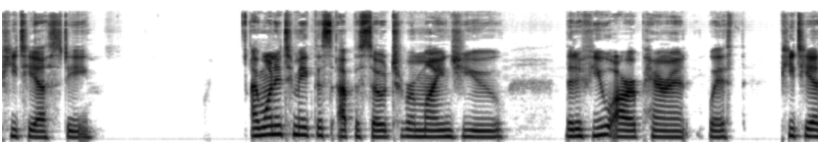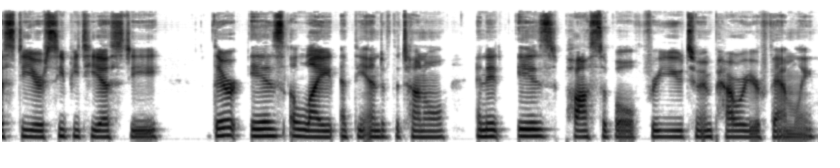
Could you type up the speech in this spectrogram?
PTSD, I wanted to make this episode to remind you that if you are a parent with PTSD or CPTSD, there is a light at the end of the tunnel, and it is possible for you to empower your family.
